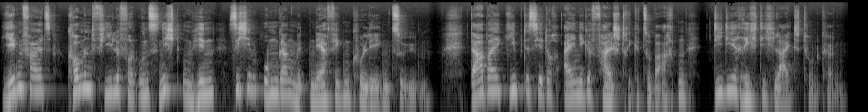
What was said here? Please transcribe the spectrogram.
Jedenfalls kommen viele von uns nicht umhin, sich im Umgang mit nervigen Kollegen zu üben. Dabei gibt es jedoch einige Fallstricke zu beachten, die dir richtig leid tun können.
